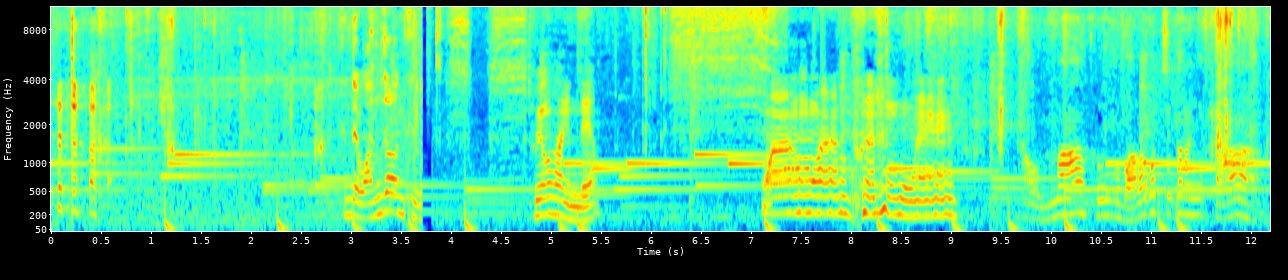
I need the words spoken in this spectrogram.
근데 완전 그거 동영상인데요? 왕왕왕왕 아, 엄마, 그런 거 말하고 찍으라니까.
